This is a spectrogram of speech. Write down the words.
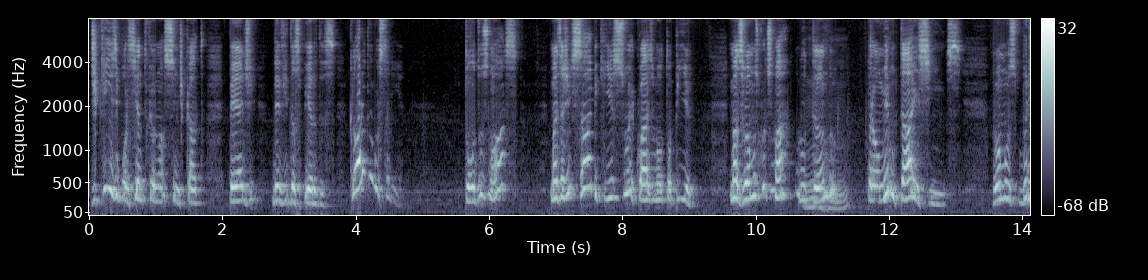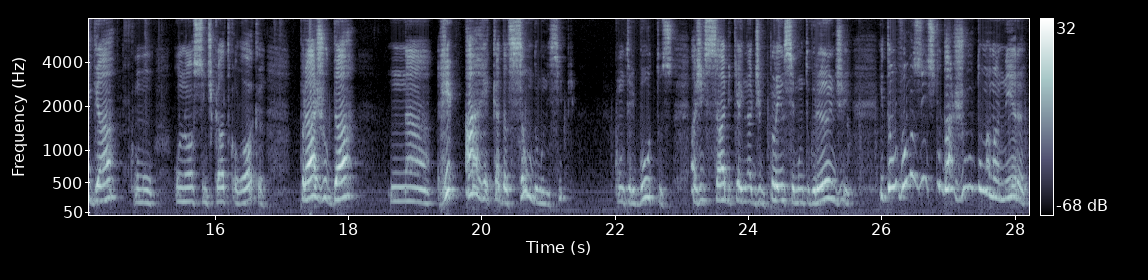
de 15% que o nosso sindicato pede devido às perdas? Claro que eu gostaria. Todos nós. Mas a gente sabe que isso é quase uma utopia. Mas vamos continuar lutando uhum. para aumentar esse índice. Vamos brigar, como o nosso sindicato coloca, para ajudar na arrecadação do município, com tributos. A gente sabe que a inadimplência é muito grande. Então vamos estudar junto uma maneira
